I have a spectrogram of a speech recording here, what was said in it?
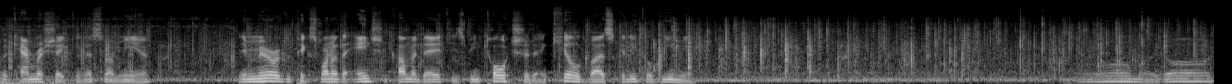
the camera shaking. That's not me, huh? The mirror depicts one of the ancient Khmer deities being tortured and killed by a skeletal demon. Oh my god.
